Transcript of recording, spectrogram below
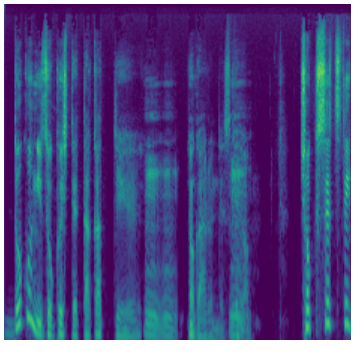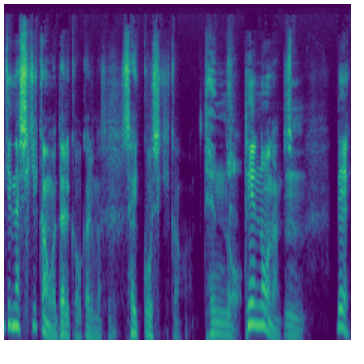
どこに属してたかっていううんうん。のがあるんですけど、うん。直接的な指揮官は誰か分かります？最高指揮官は。天皇。天皇なんですよ。うん。で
